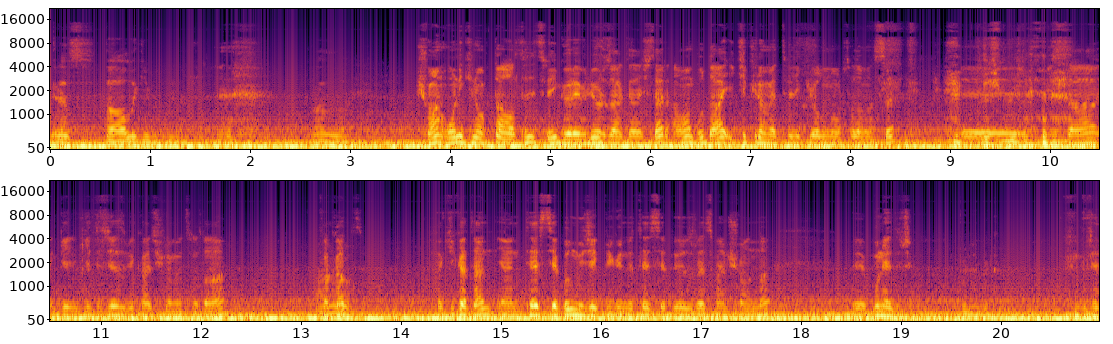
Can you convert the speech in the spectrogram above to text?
Biraz dağlı gibi bunlar. Vallahi. Şu an 12.6 litreyi görebiliyoruz arkadaşlar ama bu daha 2 kilometrelik yolun ortalaması. Ee, Düşmüyor. biz daha gideceğiz birkaç kilometre daha. Fakat Araba. hakikaten yani test yapılmayacak bir günde test yapıyoruz resmen şu anda. Ee, bu nedir? Bu ne be? bu ne?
